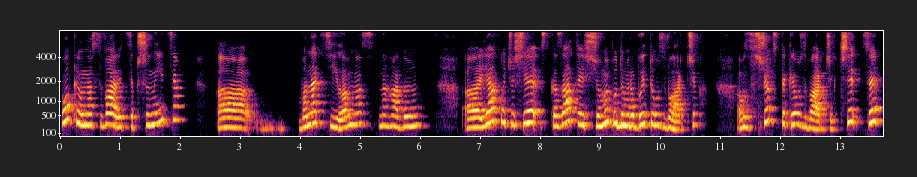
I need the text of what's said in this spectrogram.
поки у нас вариться пшениця, вона ціла в нас, нагадую. Я хочу ще сказати, що ми будемо робити узварчик. Що це таке узварчик? Чи це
